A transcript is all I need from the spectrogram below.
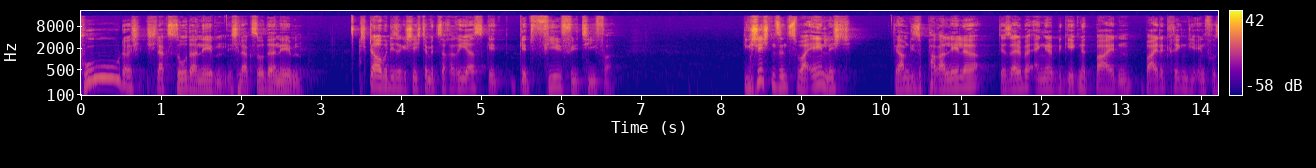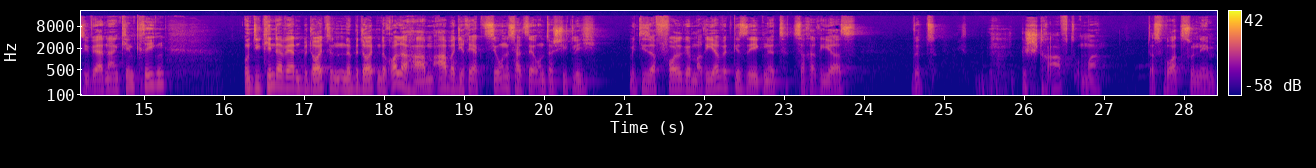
puh, ich, ich lag so daneben, ich lag so daneben. Ich glaube, diese Geschichte mit Zacharias geht, geht viel, viel tiefer. Die Geschichten sind zwar ähnlich, wir haben diese Parallele derselbe Engel begegnet beiden. Beide kriegen die Info, sie werden ein Kind kriegen. Und die Kinder werden bedeutende, eine bedeutende Rolle haben, aber die Reaktion ist halt sehr unterschiedlich. Mit dieser Folge, Maria wird gesegnet, Zacharias wird bestraft, um mal das Wort zu nehmen.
